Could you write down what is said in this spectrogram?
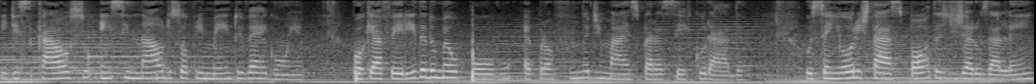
e descalço em sinal de sofrimento e vergonha, porque a ferida do meu povo é profunda demais para ser curada. O Senhor está às portas de Jerusalém,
